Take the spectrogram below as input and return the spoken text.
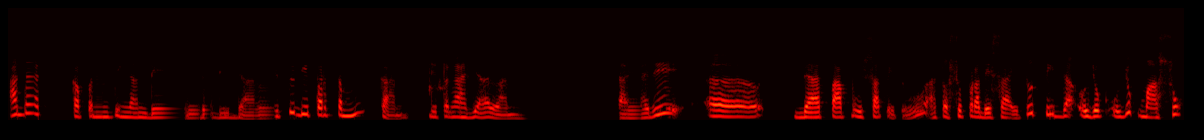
ada kepentingan di dalam itu dipertemukan di tengah jalan. Nah, jadi eh, data pusat itu atau supradesa itu tidak ujuk-ujuk masuk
